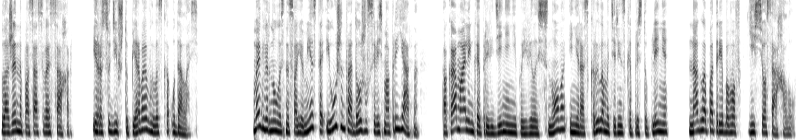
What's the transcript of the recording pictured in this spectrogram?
блаженно посасывая сахар, и рассудив, что первая вылазка удалась. Мэг вернулась на свое место, и ужин продолжился весьма приятно, пока маленькое привидение не появилось снова и не раскрыло материнское преступление, нагло потребовав еще сахалу.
